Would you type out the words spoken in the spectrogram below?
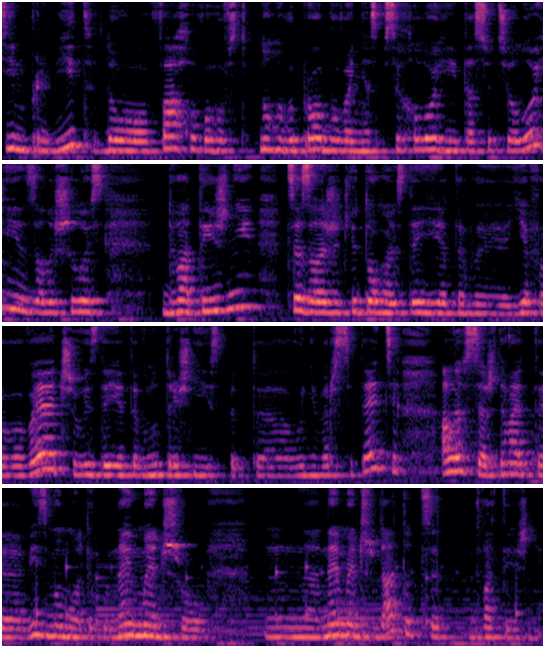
Всім привіт! До фахового вступного випробування з психології та соціології залишилось два тижні. Це залежить від того, здаєте ви ЄФВВ чи ви здаєте внутрішній іспит е, в університеті. Але все ж, давайте візьмемо таку найменшу, найменшу дату це два тижні.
